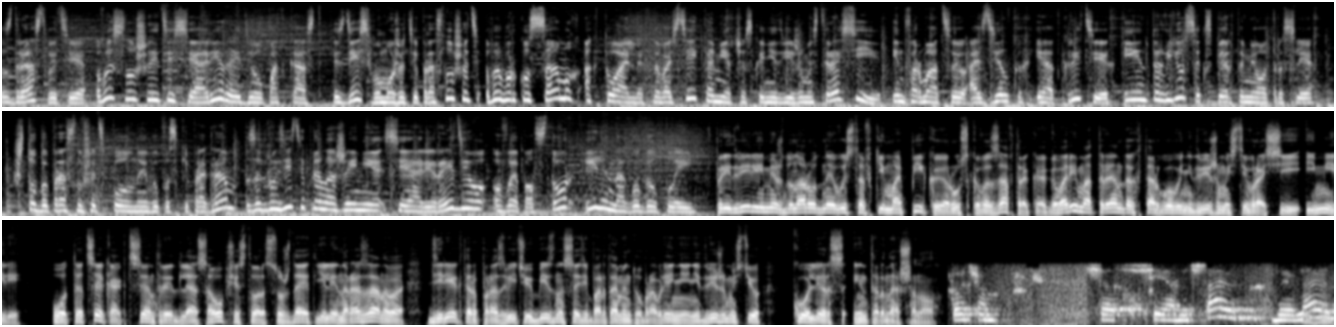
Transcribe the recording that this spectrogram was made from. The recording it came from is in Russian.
Здравствуйте! Вы слушаете Сиари Радио Подкаст. Здесь вы можете прослушать выборку самых актуальных новостей коммерческой недвижимости России, информацию о сделках и открытиях и интервью с экспертами отрасли. Чтобы прослушать полные выпуски программ, загрузите приложение Сиари Radio в Apple Store или на Google Play. В преддверии международной выставки МАПИКа русского завтрака говорим о трендах торговой недвижимости в России и мире – ОТЦ как центре для сообщества рассуждает Елена Розанова, директор по развитию бизнеса Департамента управления недвижимостью Colliers International. То, о чем сейчас все мечтают, заявляют,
